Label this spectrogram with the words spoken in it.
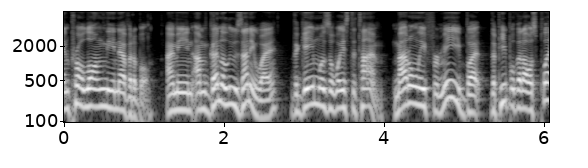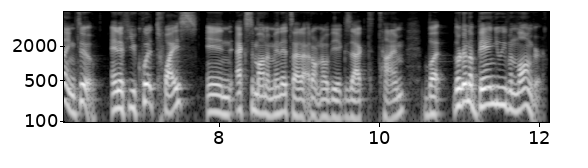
and prolong the inevitable? I mean, I'm gonna lose anyway. The game was a waste of time. Not only for me, but the people that I was playing too. And if you quit twice in X amount of minutes, I, don't know the exact time, but they're gonna ban you even longer.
